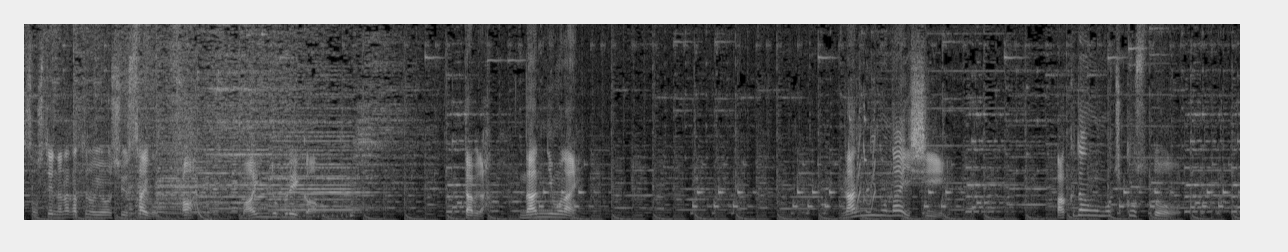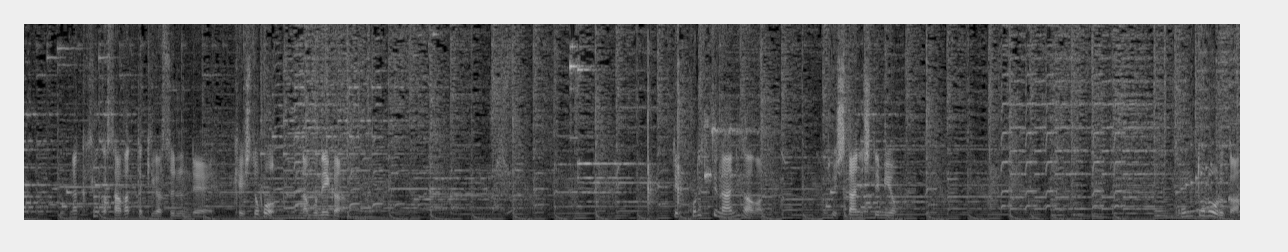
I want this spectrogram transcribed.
そして7月の4週最後。あマインドブレイカー。ダメだ。何にもない。何にもないし爆弾を持ち越すとなんか評価下がった気がするんで消しとこう。なんもねえから。でこれって何が上がるの？ちょっと下にしてみよう。コントロールか。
